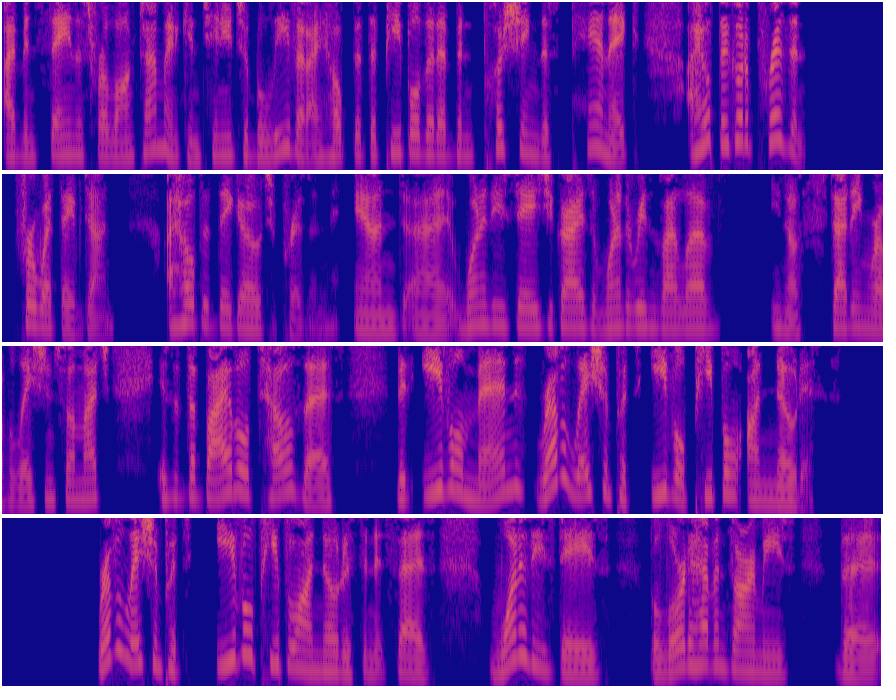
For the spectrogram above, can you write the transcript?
I've been saying this for a long time. I continue to believe it. I hope that the people that have been pushing this panic, I hope they go to prison for what they've done. I hope that they go to prison. And uh, one of these days, you guys, and one of the reasons I love you know, studying Revelation so much is that the Bible tells us that evil men, Revelation puts evil people on notice. Revelation puts evil people on notice and it says, one of these days, the Lord of heaven's armies, the,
